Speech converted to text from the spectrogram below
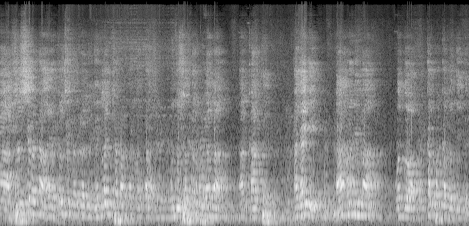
ಆ ಸಸ್ಯವನ್ನ ಎಷ್ಟೋ ಸಂದರ್ಭದಲ್ಲಿ ನಿರ್ಲಕ್ಷ್ಯ ಮಾಡ್ತಕ್ಕಂಥ ಒಂದು ಸಂದರ್ಭಗಳನ್ನ ನಾನು ಕಾಣ್ತೇನೆ. ಹಾಗಾಗಿ ನಾನು ನಿಮ್ಮ ಒಂದು ಅಕ್ಕಪಕ್ಕ ಬಂದಿದ್ದೆ.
